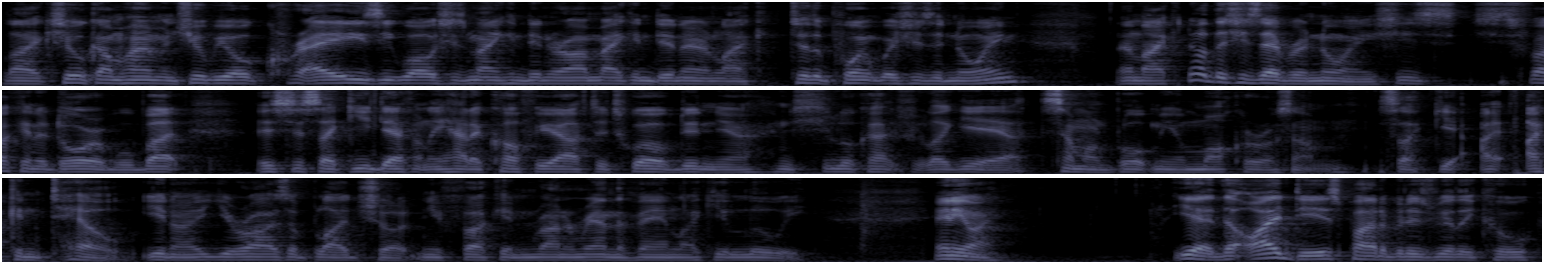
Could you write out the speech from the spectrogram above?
Like she'll come home and she'll be all crazy while she's making dinner. I'm making dinner, and like to the point where she's annoying. And like, not that she's ever annoying. She's she's fucking adorable. But it's just like you definitely had a coffee after twelve, didn't you? And she look at like, yeah, someone brought me a mocha or something. It's like, yeah, I, I can tell. You know, your eyes are bloodshot and you fucking run around the van like you're Louis. Anyway, yeah, the ideas part of it is really cool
